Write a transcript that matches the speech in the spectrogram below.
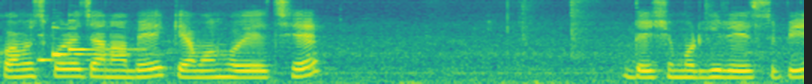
কমেন্টস করে জানাবে কেমন হয়েছে দেশি মুরগির রেসিপি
